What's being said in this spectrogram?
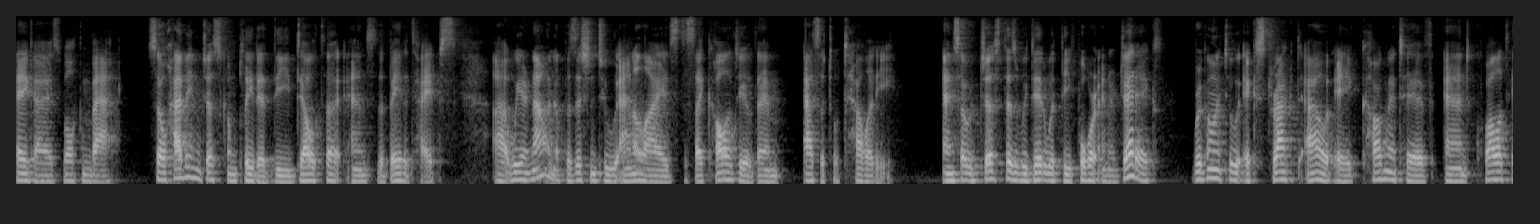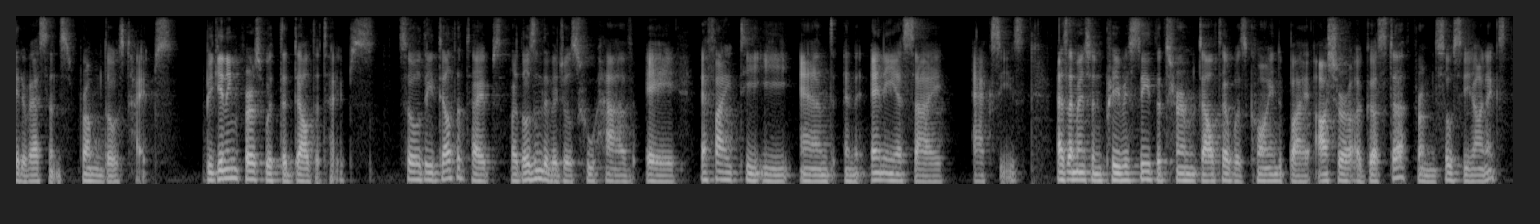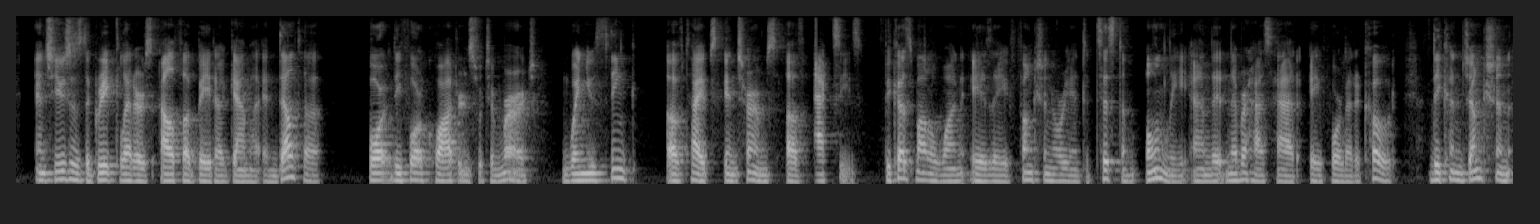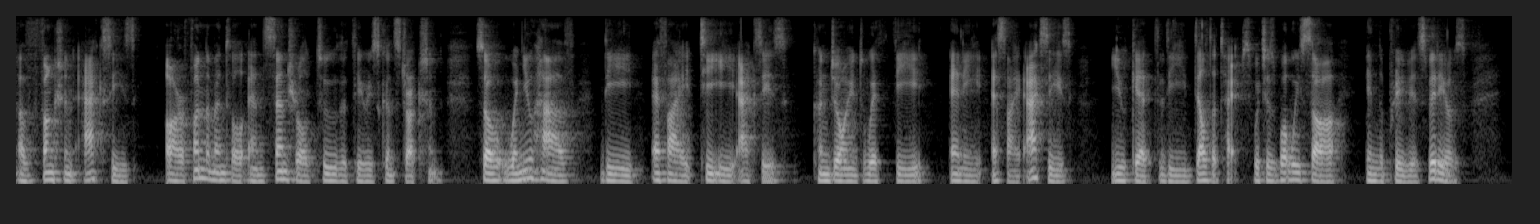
Hey guys, welcome back. So having just completed the delta and the beta types, uh, we are now in a position to analyze the psychology of them as a totality. And so just as we did with the four energetics, we're going to extract out a cognitive and qualitative essence from those types. Beginning first with the delta types. So the delta types are those individuals who have a FITE and an NESI axes. As I mentioned previously, the term delta was coined by Aushra Augusta from Socionics, and she uses the Greek letters alpha, beta, gamma, and delta for the four quadrants which emerge when you think of types in terms of axes. Because Model 1 is a function-oriented system only and it never has had a four-letter code, the conjunction of function axes are fundamental and central to the theory's construction. So when you have the FITE axes conjoined with the any SI axes, you get the delta types, which is what we saw in the previous videos.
